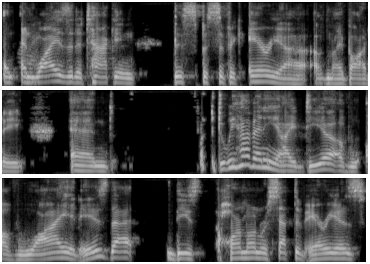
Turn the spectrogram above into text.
and, and why is it attacking this specific area of my body? And do we have any idea of, of why it is that these hormone receptive areas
